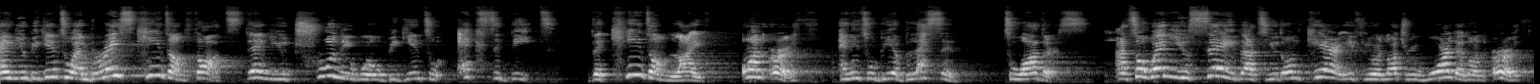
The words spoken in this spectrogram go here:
and you begin to embrace kingdom thoughts, then you truly will begin to exhibit the kingdom life on earth, and it will be a blessing to others. And so when you say that you don't care if you're not rewarded on earth,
